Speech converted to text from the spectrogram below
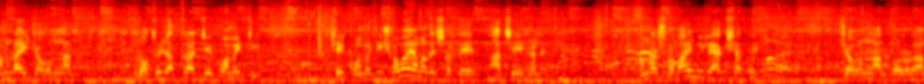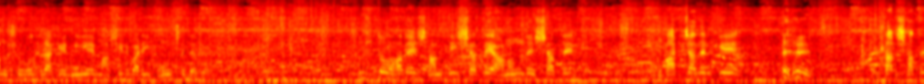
আমরা এই জগন্নাথ রথযাত্রার যে কমিটি, সেই কমিটি সবাই আমাদের সাথে আছে এখানে। আমরা সবাই মিলে একসাথে জগন্নাথ বলরাম সুভদ্রাকে নিয়ে মাসির বাড়ি পৌঁছে দেব। সুস্থভাবে, শান্তির সাথে, আনন্দের সাথে, বাচ্চাদেরকে তার সাথে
